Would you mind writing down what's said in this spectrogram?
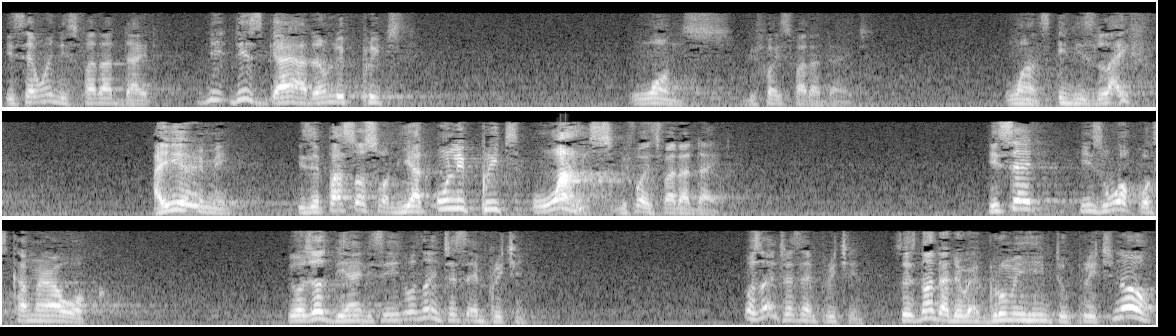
He said when his father died, this guy had only preached once before his father died. Once in his life. Are you hearing me? He's a pastor's son. He had only preached once before his father died. He said his work was camera work. He was just behind the scenes. He was not interested in preaching. He was not interested in preaching. So it's not that they were grooming him to preach. No.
